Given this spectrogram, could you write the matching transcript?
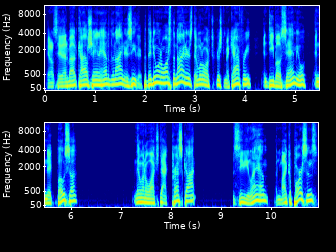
They don't say that about Kyle Shanahan of the Niners either. But they do want to watch the Niners. They want to watch Christian McCaffrey and Deebo Samuel and Nick Bosa. And they want to watch Dak Prescott, CeeDee Lamb, and Micah Parsons.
